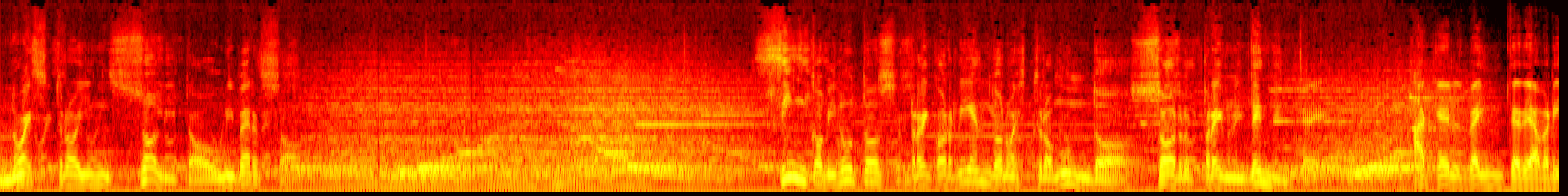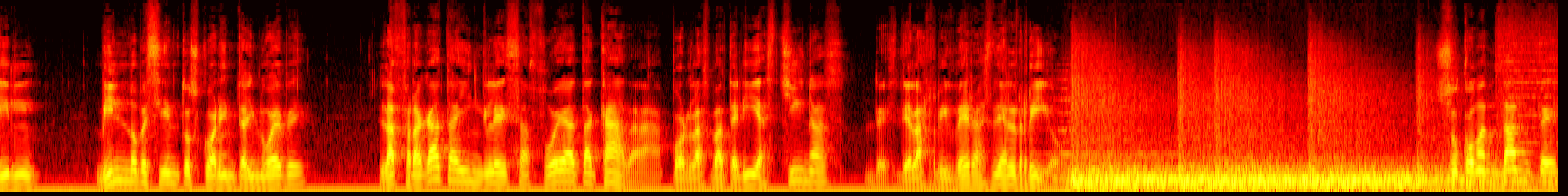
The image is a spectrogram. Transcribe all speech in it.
Nuestro insólito universo. Cinco minutos recorriendo nuestro mundo sorprendente. Aquel 20 de abril 1949, la fragata inglesa fue atacada por las baterías chinas desde las riberas del río. Su comandante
